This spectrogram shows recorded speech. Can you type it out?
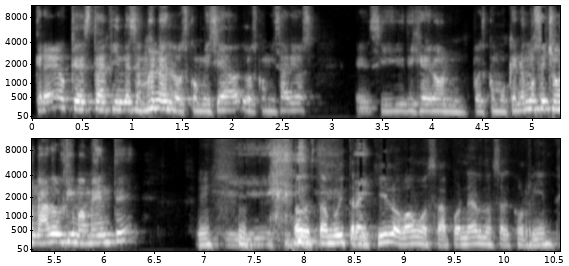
creo que este fin de semana los, comisarios, los comisarios eh, sí dijeron, pues como que no hemos hecho nada últimamente, y, Todo está muy tranquilo, vamos a ponernos al corriente.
